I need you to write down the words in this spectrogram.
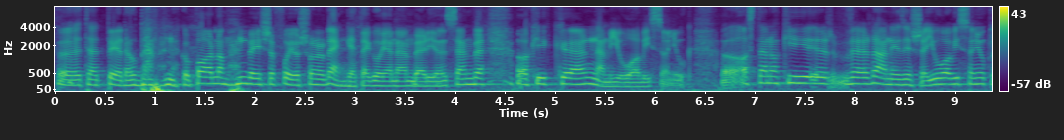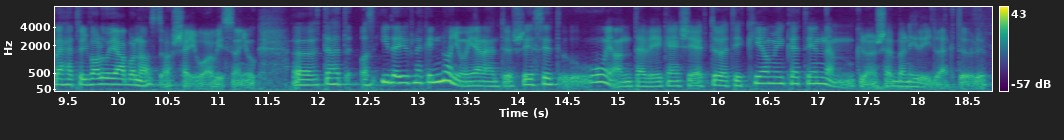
Tehát például bemennek a parlamentbe, és a folyosón rengeteg olyan ember jön szembe, akik nem jó a viszonyuk. Aztán akivel ránézésre jó a viszonyuk, lehet, hogy valójában azzal se jó a viszonyuk. Tehát az idejüknek egy nagyon jelentős részét olyan tevékenységek töltik ki, amiket én nem különösebben irigylek tőlük.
